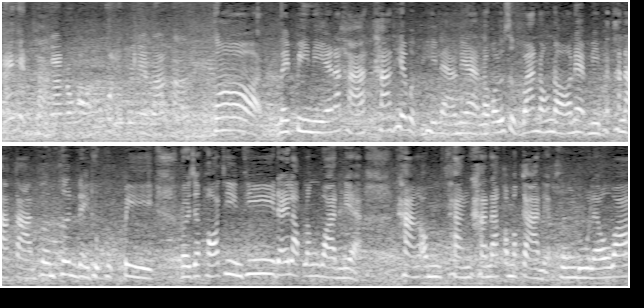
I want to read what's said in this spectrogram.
ได้เห็นผลงานน้องๆทุกคนหรือเป็นไงบ้างคะ ในปีนี้นะคะถ้าเทียบกับปีที่แล้วเนี่ยเราก็รู้สึกว่าน้องๆเนี่ยมีพัฒนาการเพิ่มขึ้นในทุกๆปี โดยเฉพาะทีมที่ได้รับรางวัลเนี่ย ทางเอาทางคณะกรรมการเนี่ยคงดูแล้วว่า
